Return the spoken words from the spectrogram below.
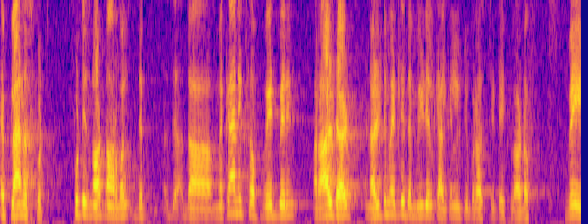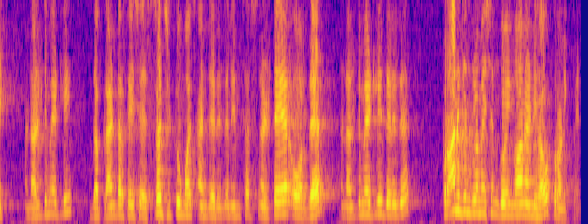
a planus foot. Foot is not normal. The, the, the mechanics of weight bearing are altered and ultimately the medial calcaneal tuberosity takes a lot of weight and ultimately the plantar fascia is stretched too much and there is an insertional tear over there and ultimately there is a chronic inflammation going on and you have chronic pain.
